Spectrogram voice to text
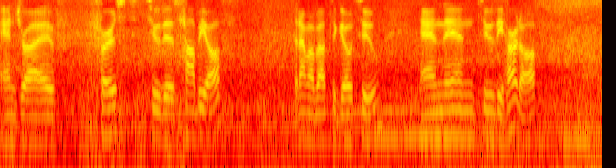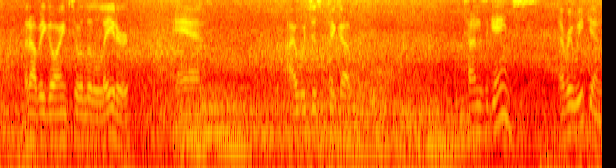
and drive first to this hobby off that I'm about to go to and then to the hard off that I'll be going to a little later and I would just pick up tons of games every weekend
